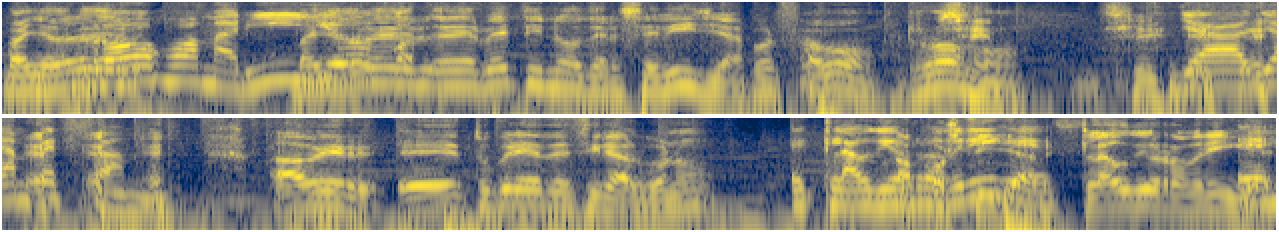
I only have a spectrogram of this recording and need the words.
Bañadores del- Rojo, amarillo, Bañadores con- del, del Betis, no, del Sevilla, por favor. Rojo. Sí. Ya, ya empezamos. A ver, eh, tú querías decir algo, ¿no? Eh, Claudio Apostillar. Rodríguez. Claudio Rodríguez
